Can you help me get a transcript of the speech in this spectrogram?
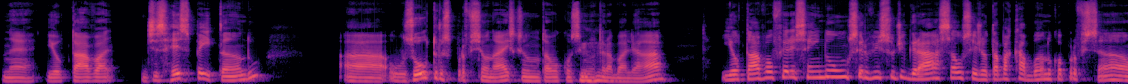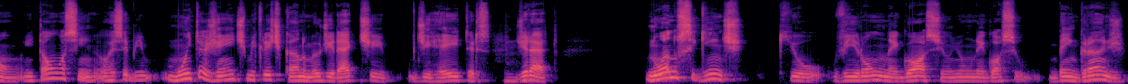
né? Eu estava desrespeitando ah, os outros profissionais que não estavam conseguindo uhum. trabalhar e eu estava oferecendo um serviço de graça, ou seja, eu estava acabando com a profissão. Então, assim, eu recebi muita gente me criticando, meu direct de haters uhum. direto. No ano seguinte, que o, virou um negócio e um negócio bem grande,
